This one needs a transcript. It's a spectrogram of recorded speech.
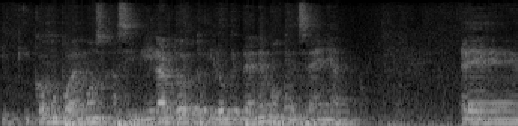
y, cómo podemos asimilar todo esto y lo que tenemos que enseñar. Eh,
